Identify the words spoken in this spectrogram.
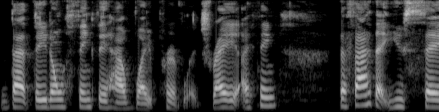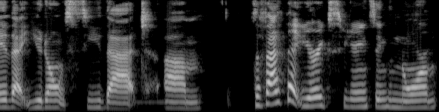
that they don't think they have white privilege, right? I think the fact that you say that you don't see that, um, the fact that you're experiencing norm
